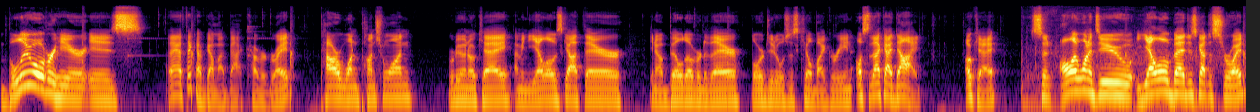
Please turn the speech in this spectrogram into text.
Blue over here is I think I've got my back covered, right? Power one, punch one. We're doing okay. I mean, yellow's got their, you know, build over to there. Lord Doodle was just killed by green. Oh, so that guy died. Okay. So all I want to do, yellow bed just got destroyed.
